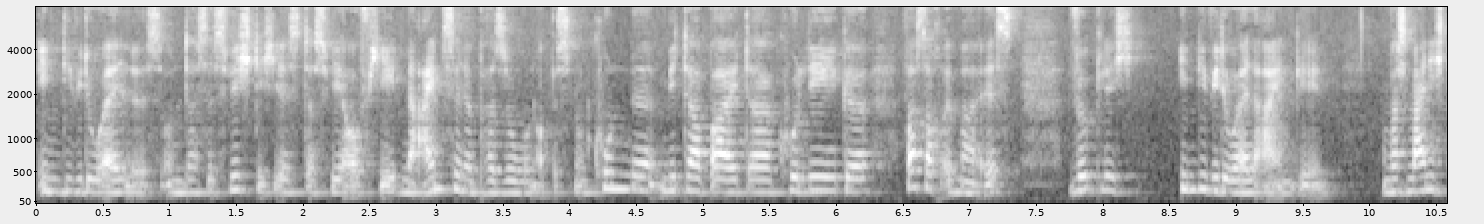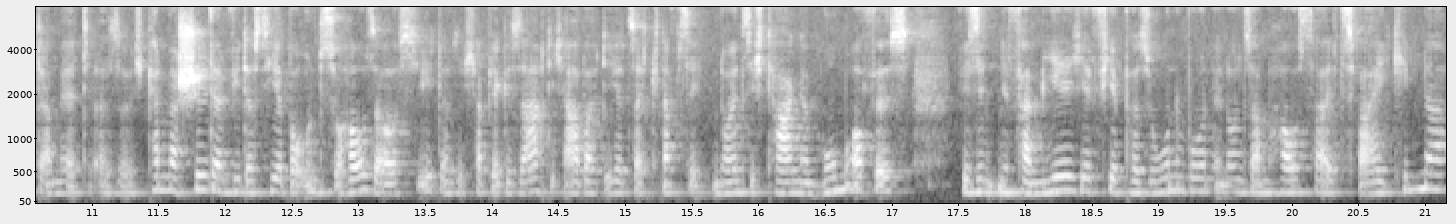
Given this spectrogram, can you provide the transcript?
individuell ist und dass es wichtig ist, dass wir auf jede einzelne Person, ob es nun Kunde, Mitarbeiter, Kollege, was auch immer ist, wirklich individuell eingehen. Und was meine ich damit? Also ich kann mal schildern, wie das hier bei uns zu Hause aussieht. Also ich habe ja gesagt, ich arbeite jetzt seit knapp 90 Tagen im Homeoffice. Wir sind eine Familie, vier Personen wohnen in unserem Haushalt, zwei Kinder.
